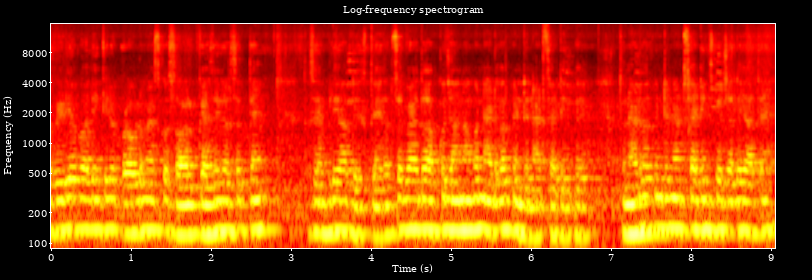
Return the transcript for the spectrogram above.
तो वीडियो कॉलिंग की जो प्रॉब्लम है उसको सॉल्व कैसे कर सकते हैं? सिंपली आप देखते हैं। सबसे पहले तो आपको जाना होगा नेटवर्क इंटरनेट सेटिंग पे। तो नेटवर्क इंटरनेट सेटिंग्स पे चले जाते हैं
